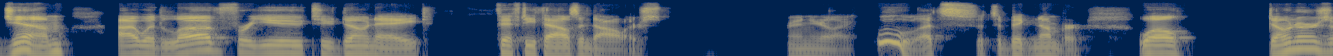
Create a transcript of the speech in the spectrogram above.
Jim, I would love for you to donate fifty thousand dollars, and you're like, "Ooh, that's that's a big number." Well, donors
